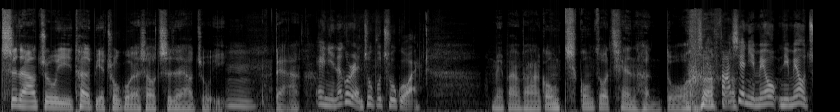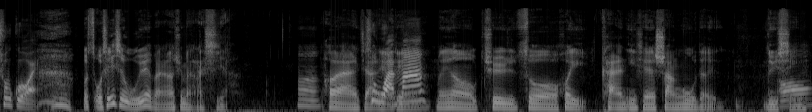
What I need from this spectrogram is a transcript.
吃的要注意，特别出国的时候吃的要注意。嗯，对啊。哎、欸，你能够忍住不出国、欸？哎。没办法，工 工作欠很多。发现你没有，你没有出国哎。我我其实五月本来要去马来西亚，嗯，后来家里去玩吗？没有去做会看一些商务的旅行。哦，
